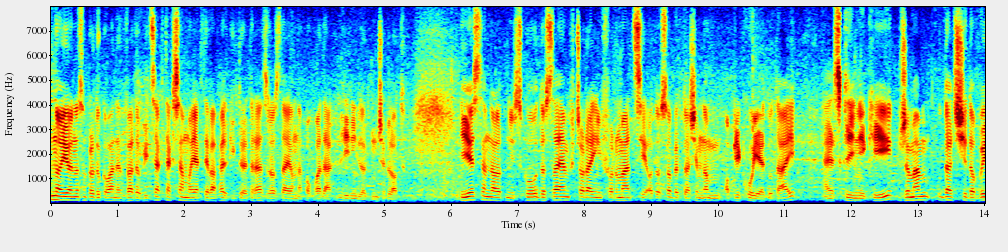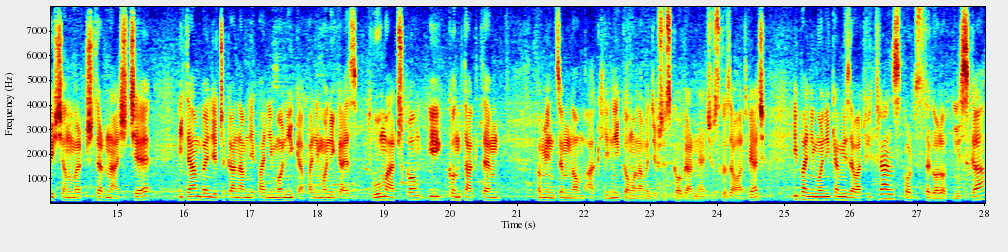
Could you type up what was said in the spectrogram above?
no i one są produkowane w Wadowicach, tak samo jak te wafelki, które teraz rozdają na pokładach linii lotniczych LOT. Jestem na lotnisku. Dostałem wczoraj informację od osoby, która się mną opiekuje tutaj e, z kliniki, że mam udać się do wyjścia numer 14 i tam będzie czekała na mnie pani Monika. Pani Monika jest tłumaczką i kontaktem pomiędzy mną a kliniką. Ona będzie wszystko ogarniać, wszystko załatwiać. I pani Monika mi załatwi transport z tego lotniska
